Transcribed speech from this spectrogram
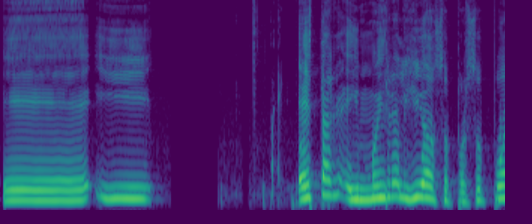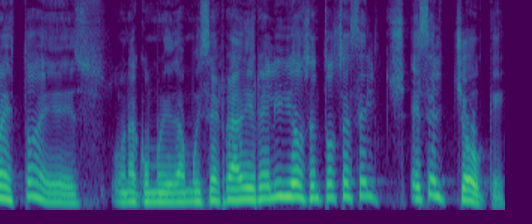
y, esta, y muy religioso, por supuesto, es una comunidad muy cerrada y religiosa, entonces el, es el choque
